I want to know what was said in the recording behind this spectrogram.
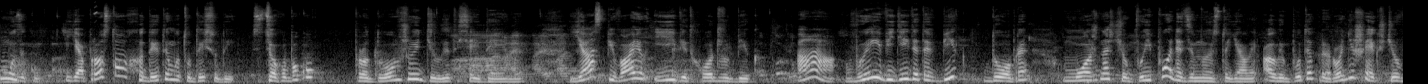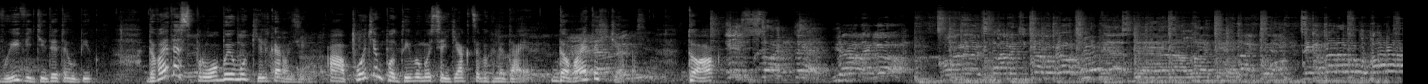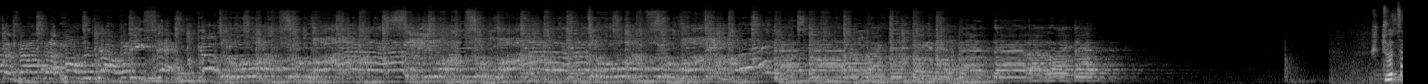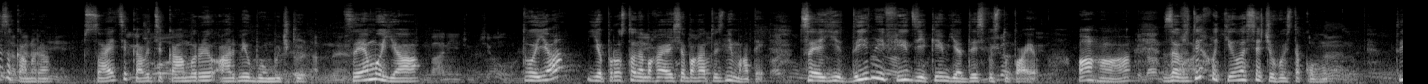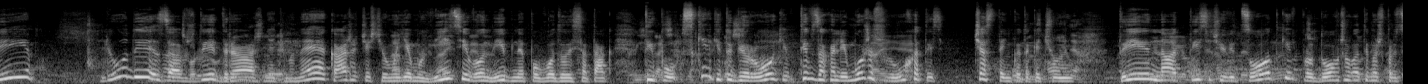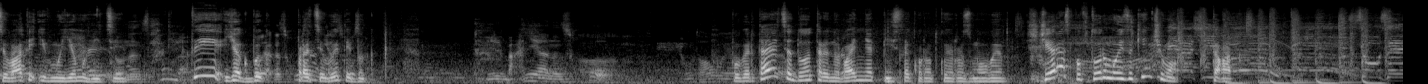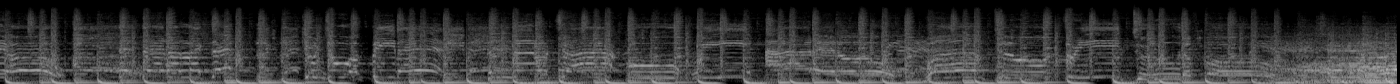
Музику. Я просто ходитиму туди-сюди. З цього боку продовжую ділитися ідеями. Я співаю і відходжу в бік. А, ви відійдете в бік? Добре. Можна, щоб ви і поряд зі мною стояли, але буде природніше, якщо ви відійдете у бік. Давайте спробуємо кілька разів, а потім подивимося, як це виглядає. Давайте ще раз. Так, Що це за камера? Псай цікавиться камерою армії бомбочки. Це моя. Твоя? Я просто намагаюся багато знімати. Це єдиний фіт, з яким я десь виступаю. Ага, завжди хотілося чогось такого. Ти. Люди завжди дражнять мене, кажучи, що в моєму віці вони б не поводилися так. Типу, скільки тобі років? Ти взагалі можеш рухатись? частенько таке чую. Ти на тисячу відсотків продовжуватимеш працювати і в моєму віці. Ти як бик, працьовитий бик. Повертається до тренування після короткої розмови. Ще раз повторимо і закінчимо. Так.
